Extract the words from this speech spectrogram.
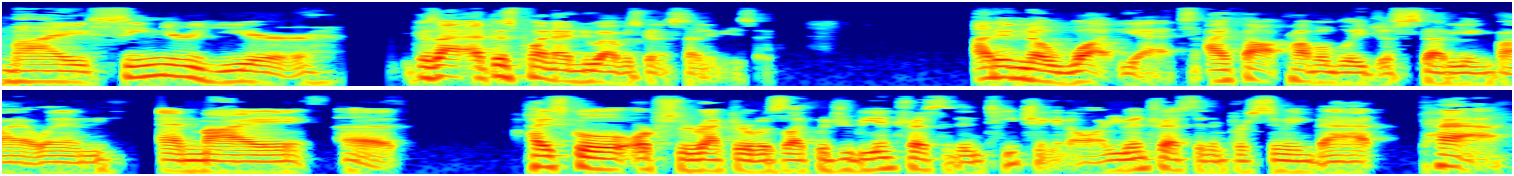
my senior year, because at this point I knew I was going to study music. I didn't know what yet. I thought probably just studying violin. And my uh, high school orchestra director was like, Would you be interested in teaching at all? Are you interested in pursuing that path?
